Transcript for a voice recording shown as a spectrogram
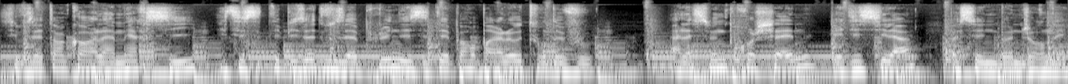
Si vous êtes encore là, merci. Et si cet épisode vous a plu, n'hésitez pas à en parler autour de vous. À la semaine prochaine, et d'ici là, passez une bonne journée.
